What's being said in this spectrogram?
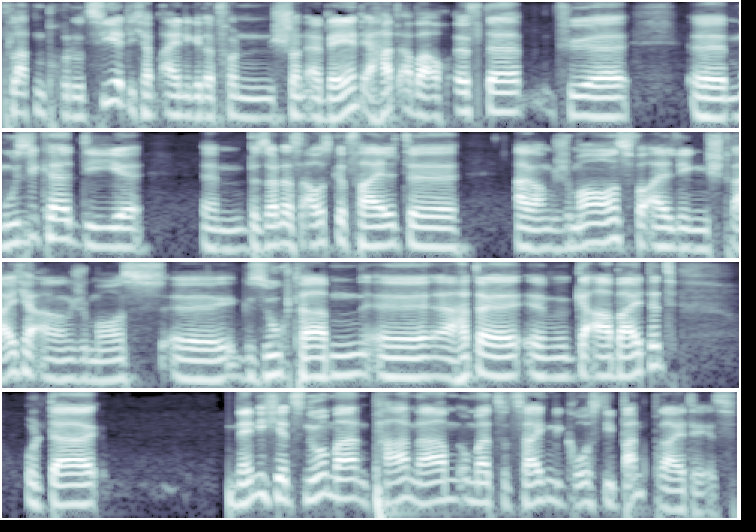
Platten produziert. Ich habe einige davon schon erwähnt. Er hat aber auch öfter für Musiker, die ähm, besonders ausgefeilte Arrangements, vor allen Dingen Streicherarrangements äh, gesucht haben, äh, hat er äh, gearbeitet. Und da nenne ich jetzt nur mal ein paar Namen, um mal zu zeigen, wie groß die Bandbreite ist.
